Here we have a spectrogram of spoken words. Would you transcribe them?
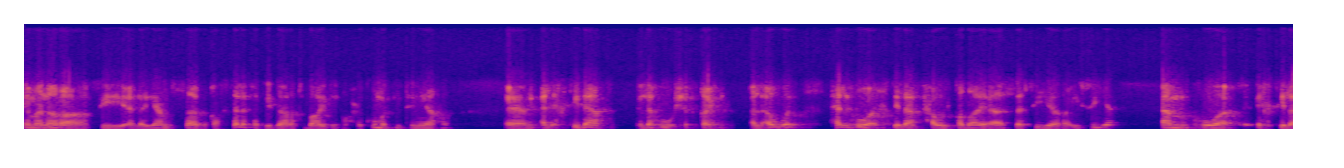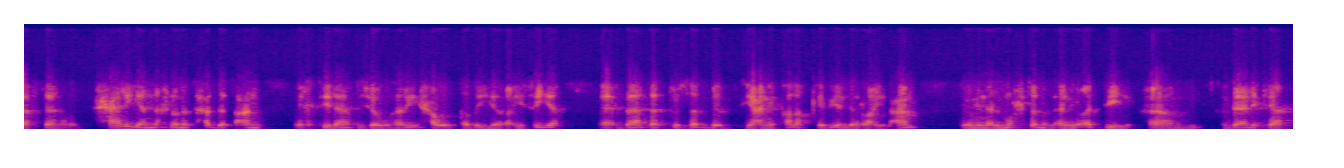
كما نرى في الأيام السابقة اختلفت إدارة بايدن وحكومة نتنياهو الاختلاف له شقين، الأول هل هو اختلاف حول قضايا أساسية رئيسية أم هو اختلاف ثانوي؟ حاليا نحن نتحدث عن اختلاف جوهري حول قضية رئيسية باتت تسبب يعني قلق كبير للرأي العام من المحتمل أن يؤدي ذلك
